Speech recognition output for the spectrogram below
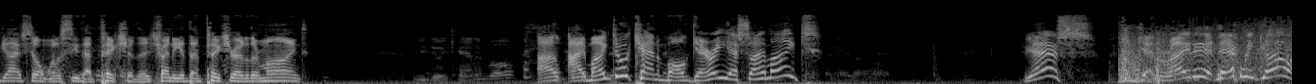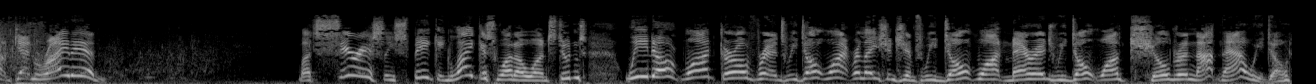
guys don't want to see that picture. They're trying to get that picture out of their mind. You do a cannonball? I, I might do a cannonball, Gary. Yes, I might. Yes. I'm getting right in. There we go. I'm getting right in. But seriously speaking, like us 101 students, we don't want girlfriends. We don't want relationships. We don't want marriage. We don't want children. Not now, we don't.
